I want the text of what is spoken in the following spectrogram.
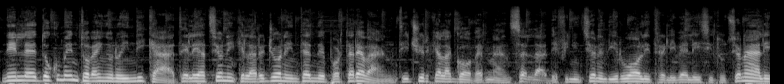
Nel documento vengono indicate le azioni che la Regione intende portare avanti circa la governance, la definizione di ruoli tra i livelli istituzionali,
